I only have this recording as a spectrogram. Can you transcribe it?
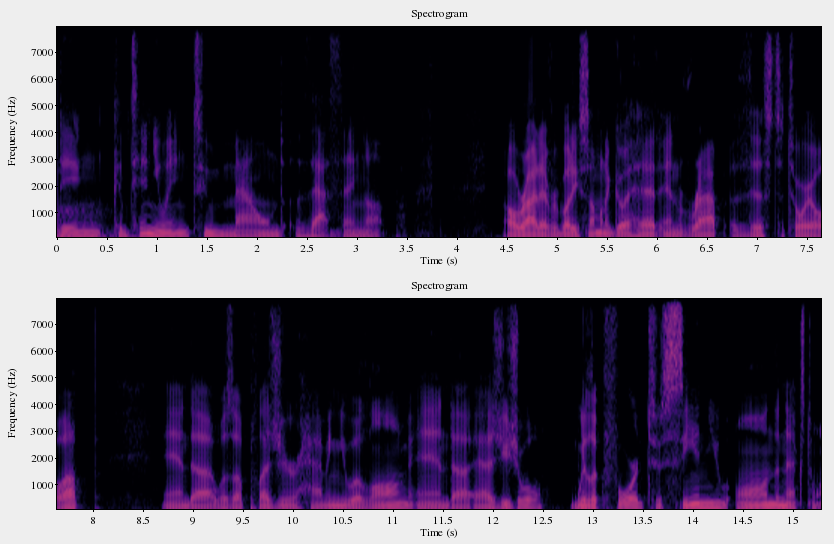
mounding, continuing to mound that thing up. All right, everybody. So I'm going to go ahead and wrap this tutorial up. And uh, it was a pleasure having you along. And uh, as usual, we look forward to seeing you on the next one.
